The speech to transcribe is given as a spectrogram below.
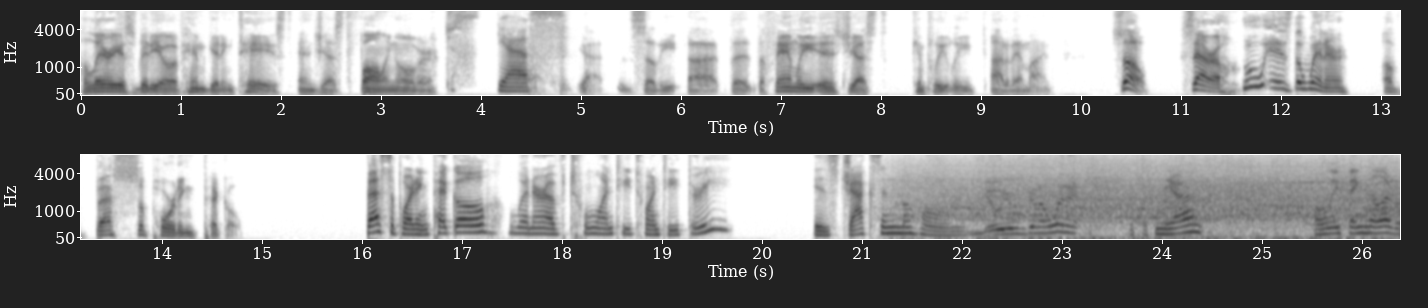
hilarious video of him getting tased and just falling over. just, yes. Yeah. So the uh the the family is just completely out of their mind. So, Sarah, who is the winner of best supporting pickle? Best supporting pickle winner of 2023 is Jackson Mahomes. Knew he was gonna win it. Yeah. Only thing he'll ever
